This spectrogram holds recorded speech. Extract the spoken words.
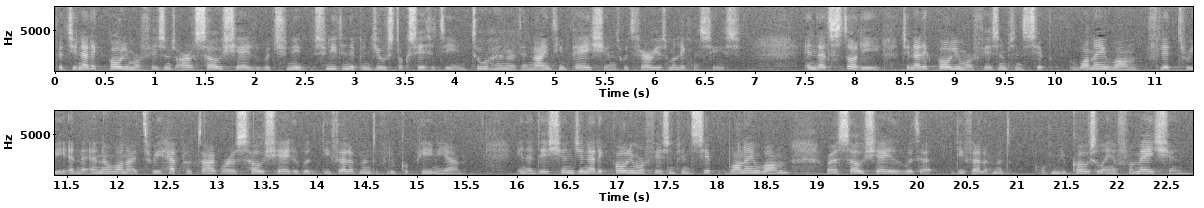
that genetic polymorphisms are associated with sunitinib-induced toxicity in 219 patients with various malignancies. In that study, genetic polymorphisms in CYP1A1, FLT3, and the NR1I3 haplotype were associated with the development of leukopenia. In addition, genetic polymorphisms in CYP1A1 were associated with the development of mucosal inflammation,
